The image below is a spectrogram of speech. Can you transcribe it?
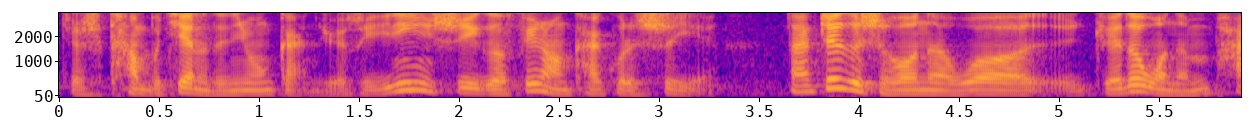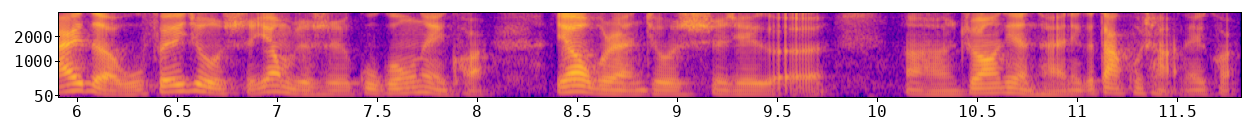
就是看不见了的那种感觉，所以一定是一个非常开阔的视野。但这个时候呢，我觉得我能拍的无非就是要么就是故宫那块儿，要不然就是这个啊中央电台那个大裤衩那块儿。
